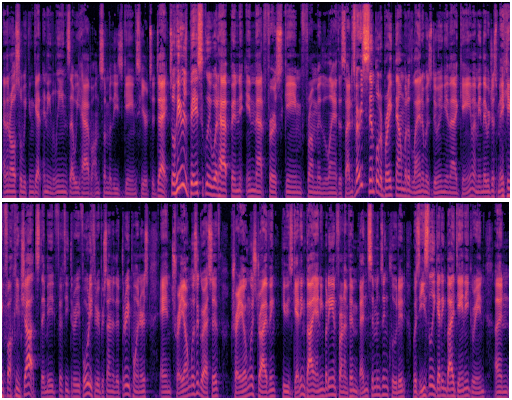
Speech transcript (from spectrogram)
and then also we can get any leans that we have on some of these games here today. So here's basically what happened in that first game from Atlanta side. It's very simple to break down what Atlanta was doing in that game. I mean, they were just making fucking shots. They made 53, 43% of their three pointers, and Trae Young was aggressive. Trae Young was driving. He was getting by anybody in front of him, Ben Simmons included, was easily getting by Danny Green, and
